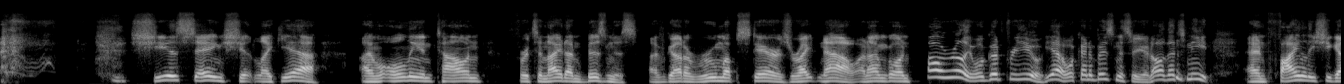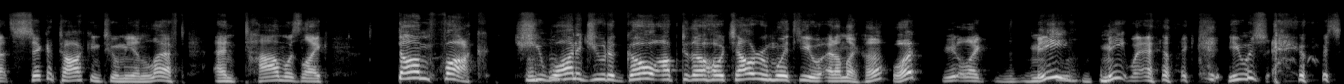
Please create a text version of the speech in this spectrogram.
she is saying shit like, "Yeah, I'm only in town." For tonight on business, I've got a room upstairs right now. And I'm going, Oh, really? Well, good for you. Yeah. What kind of business are you in? Oh, that's neat. And finally, she got sick of talking to me and left. And Tom was like, dumb fuck. She wanted you to go up to the hotel room with you. And I'm like, huh? What? You know, like me, me, like he was, it was,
